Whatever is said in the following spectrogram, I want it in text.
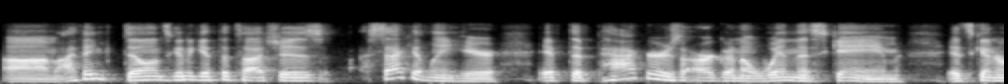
um, I think Dillon's going to get the touches. Secondly, here, if the Packers are going to win this game, it's going to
